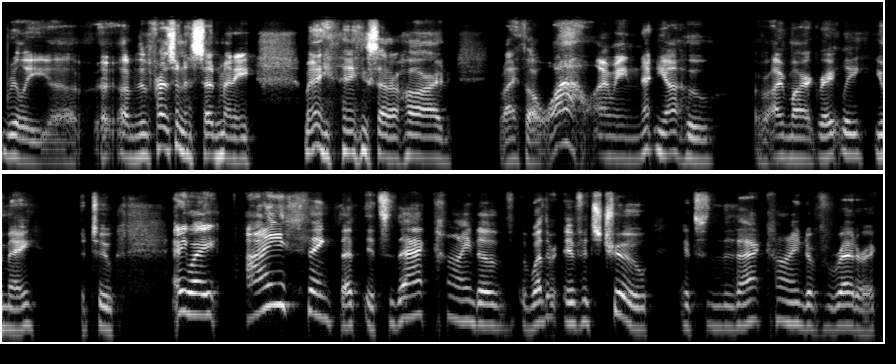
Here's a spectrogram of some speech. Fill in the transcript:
really, uh, uh, the president has said many, many things that are hard, but I thought, wow, I mean, Netanyahu, I admire greatly. You may too. Anyway, I think that it's that kind of, whether, if it's true, it's that kind of rhetoric,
